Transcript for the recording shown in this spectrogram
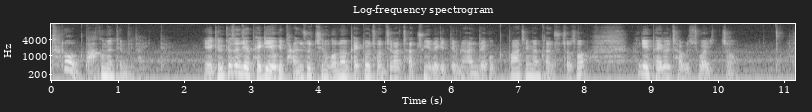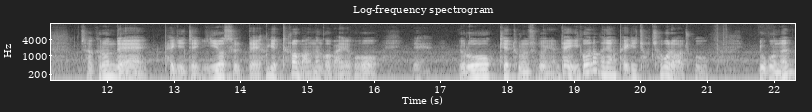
틀어 막으면 됩니다. 이때. 예, 계속해서 이제 백이 여기 단수 치는 거는 백돌 전체가 자충이 되기 때문에 안 되고 빠지면 단수 쳐서 흑이 백을 잡을 수가 있죠. 자, 그런데 백이 이제 이었을 때 흑이 틀어 막는 거 말고 예, 요렇게 두는 수도 있는데 이거는 그냥 백이 젖혀버려 가지고 요거는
